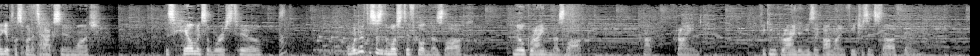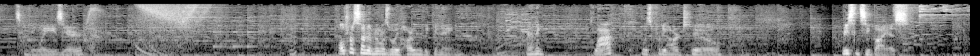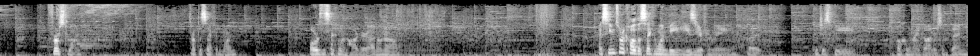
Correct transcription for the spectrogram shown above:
Gonna get plus one attack soon, watch. This hail makes it worse too. I wonder if this is the most difficult Nuzlocke. No grind Nuzlocke. Not grind. If you can grind and use like online features and stuff, then it's gonna be way easier. Ultra Sun and Moon was really hard in the beginning. And I think Black was pretty hard too. Recency bias. First one. Not the second one. Or was the second one harder? I don't know. I seem to recall the second one being easier for me, but could just be Pokemon I got or something.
